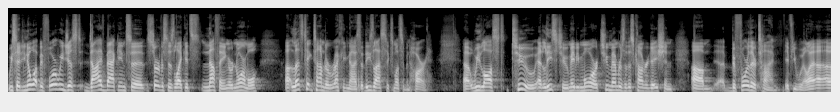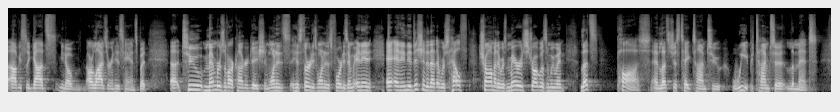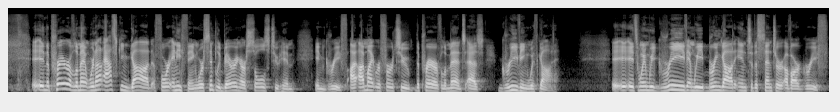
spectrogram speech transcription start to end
we said, you know what, before we just dive back into services like it's nothing or normal, uh, let's take time to recognize that these last six months have been hard. Uh, we lost two, at least two, maybe more, two members of this congregation um, before their time, if you will. Uh, uh obviously, God's, you know, our lives are in His hands, but uh, two members of our congregation, one in his, his 30s, one in his 40s. And, and, and in addition to that, there was health trauma, there was marriage struggles, and we went, let's pause and let's just take time to weep, time to lament. In the prayer of lament, we're not asking God for anything, we're simply baring our souls to Him in grief. I, I might refer to the prayer of lament as grieving with God. It's when we grieve and we bring God into the center of our grief.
